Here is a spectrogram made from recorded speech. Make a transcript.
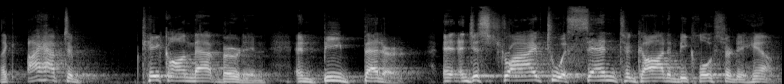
Like, I have to take on that burden and be better and, and just strive to ascend to God and be closer to Him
